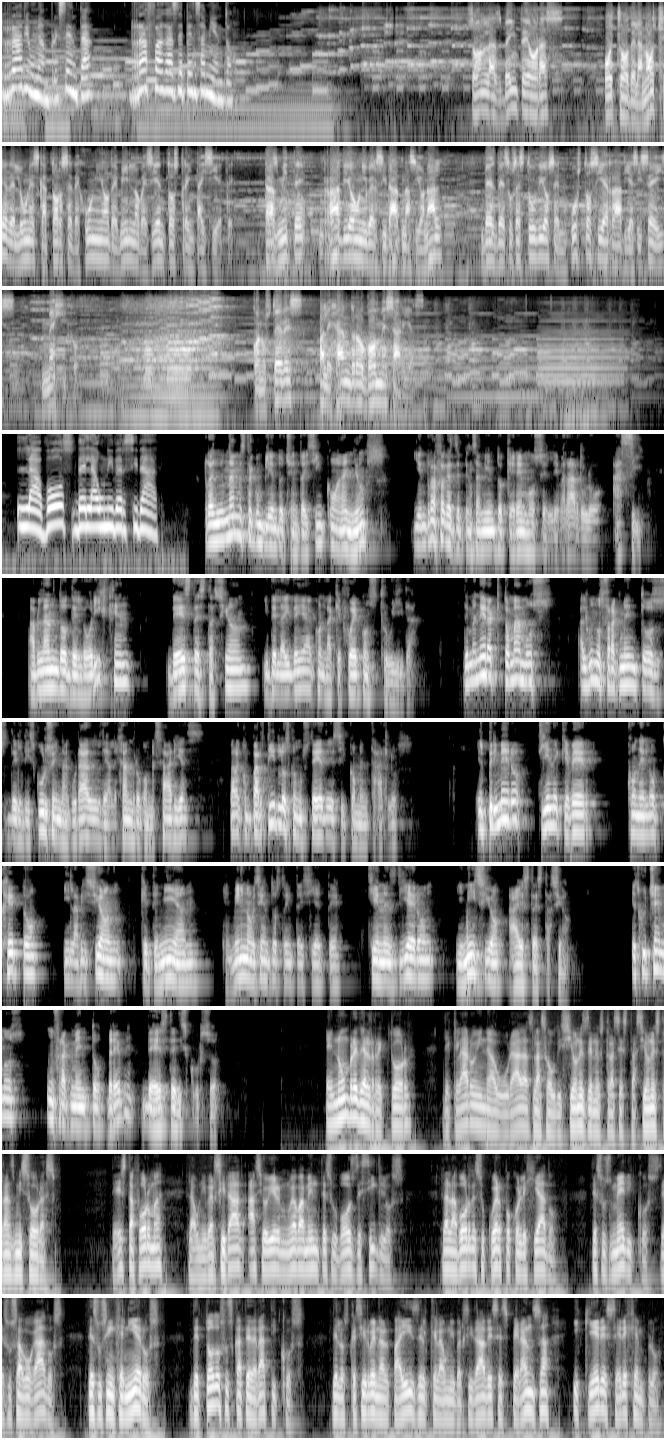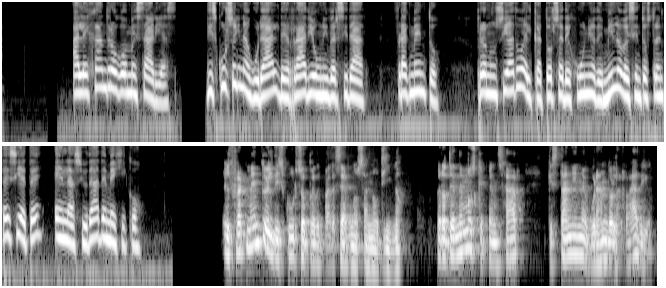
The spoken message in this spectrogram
Radio UNAM presenta Ráfagas de Pensamiento. Son las 20 horas, 8 de la noche del lunes 14 de junio de 1937. Transmite Radio Universidad Nacional desde sus estudios en Justo Sierra 16, México. Con ustedes, Alejandro Gómez Arias. La voz de la universidad. Radio UNAM está cumpliendo 85 años y en Ráfagas de Pensamiento queremos celebrarlo así, hablando del origen de esta estación y de la idea con la que fue construida. De manera que tomamos algunos fragmentos del discurso inaugural de Alejandro Gómez Arias para compartirlos con ustedes y comentarlos. El primero tiene que ver con el objeto y la visión que tenían en 1937 quienes dieron inicio a esta estación. Escuchemos un fragmento breve de este discurso. En nombre del rector, declaro inauguradas las audiciones de nuestras estaciones transmisoras. De esta forma, la universidad hace oír nuevamente su voz de siglos, la labor de su cuerpo colegiado, de sus médicos, de sus abogados, de sus ingenieros, de todos sus catedráticos, de los que sirven al país del que la universidad es esperanza y quiere ser ejemplo. Alejandro Gómez Arias, discurso inaugural de Radio Universidad, fragmento, pronunciado el 14 de junio de 1937 en la Ciudad de México. El fragmento del discurso puede parecernos anodino, pero tenemos que pensar que están inaugurando la radio,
